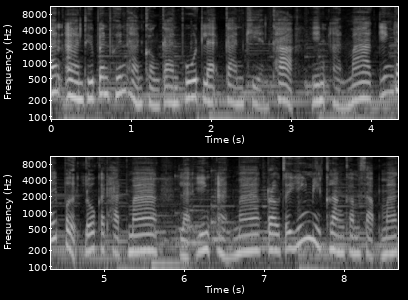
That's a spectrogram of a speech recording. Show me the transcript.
การอ่านถือเป็นพื้นฐานของการพูดและการเขียนค่ะ ยิ่งอ่านมากยิ่งได้เปิดโลกทัศน์มาก และยิ่งอ่านมากเราจะยิ่งมีคลังคำศัพท์มาก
